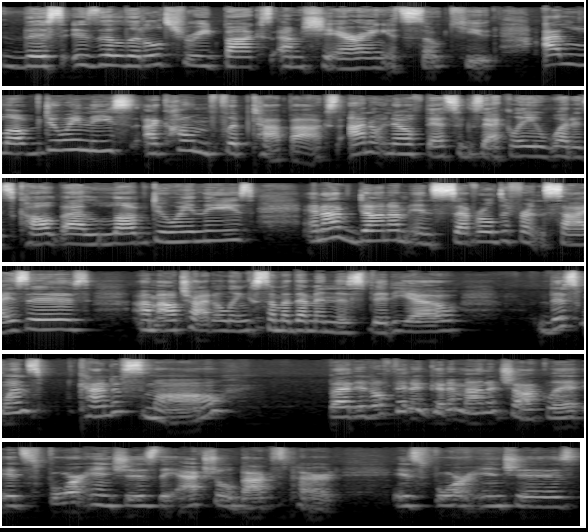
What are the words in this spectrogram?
this is the little treat box I'm sharing. It's so cute. I love doing these. I call them flip top box. I don't know if that's exactly what it's called, but I love doing these. And I've done them in several different sizes. Um, I'll try to link some of them in this video. This one's kind of small, but it'll fit a good amount of chocolate. It's four inches. The actual box part is four inches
